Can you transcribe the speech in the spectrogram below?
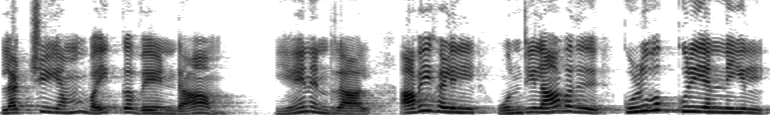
லட்சியம் வைக்க வேண்டாம். ஏனென்றால் அவைகளில் ஒன்றிலாவது குழுவுக்குரியன்னியில்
